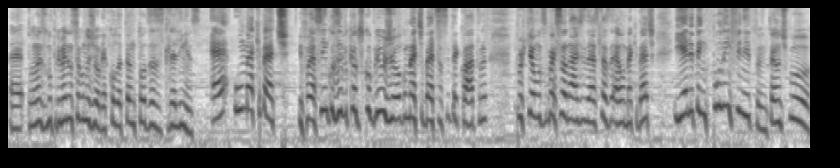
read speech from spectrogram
é, pelo menos no primeiro e no segundo jogo, é coletando todas as estrelinhas, é o Macbeth. E foi assim, inclusive, que eu descobri o jogo Macbeth 64, porque um dos personagens extras é o Macbeth e ele tem pulo infinito. Então, tipo,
